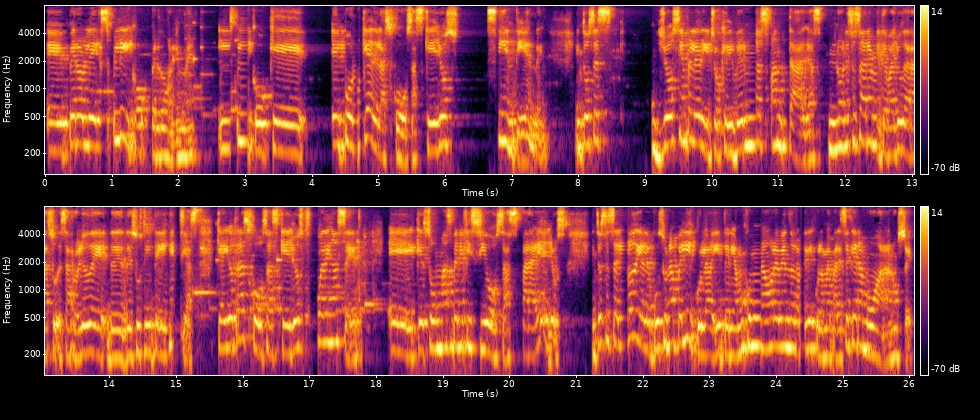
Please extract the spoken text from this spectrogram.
Eh, pero le explico, perdónenme, le explico que el porqué de las cosas, que ellos sí entienden. Entonces, yo siempre le he dicho que el ver muchas pantallas no necesariamente va a ayudar a su desarrollo de, sus inteligencias, que hay otras cosas que ellos pueden hacer eh, que son más beneficiosas para ellos. Entonces el otro día le puse una película y teníamos como una hora viendo la película, me parece que era Moana, no sé.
